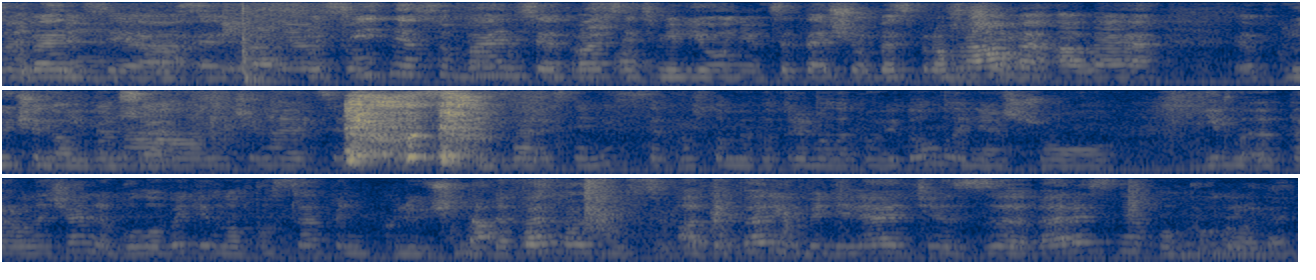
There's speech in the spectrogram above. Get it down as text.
субвенція е, Освітня. субвенція 20 мільйонів. Це те, що без програми, але включено в Ні, бюджет. Вона починається з вересня місяця. Просто ми отримали повідомлення, що їм е, первоначально було виділено по серпень включно. Да, Тепер, а тепер їм виділяють з вересня по грудень. Грудень.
